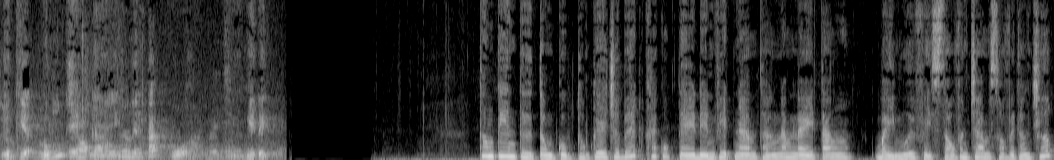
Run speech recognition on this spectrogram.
thực hiện đúng theo cái nguyên tắc của nghị định. Thông tin từ Tổng cục Thống kê cho biết khách quốc tế đến Việt Nam tháng năm này tăng 70,6% so với tháng trước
